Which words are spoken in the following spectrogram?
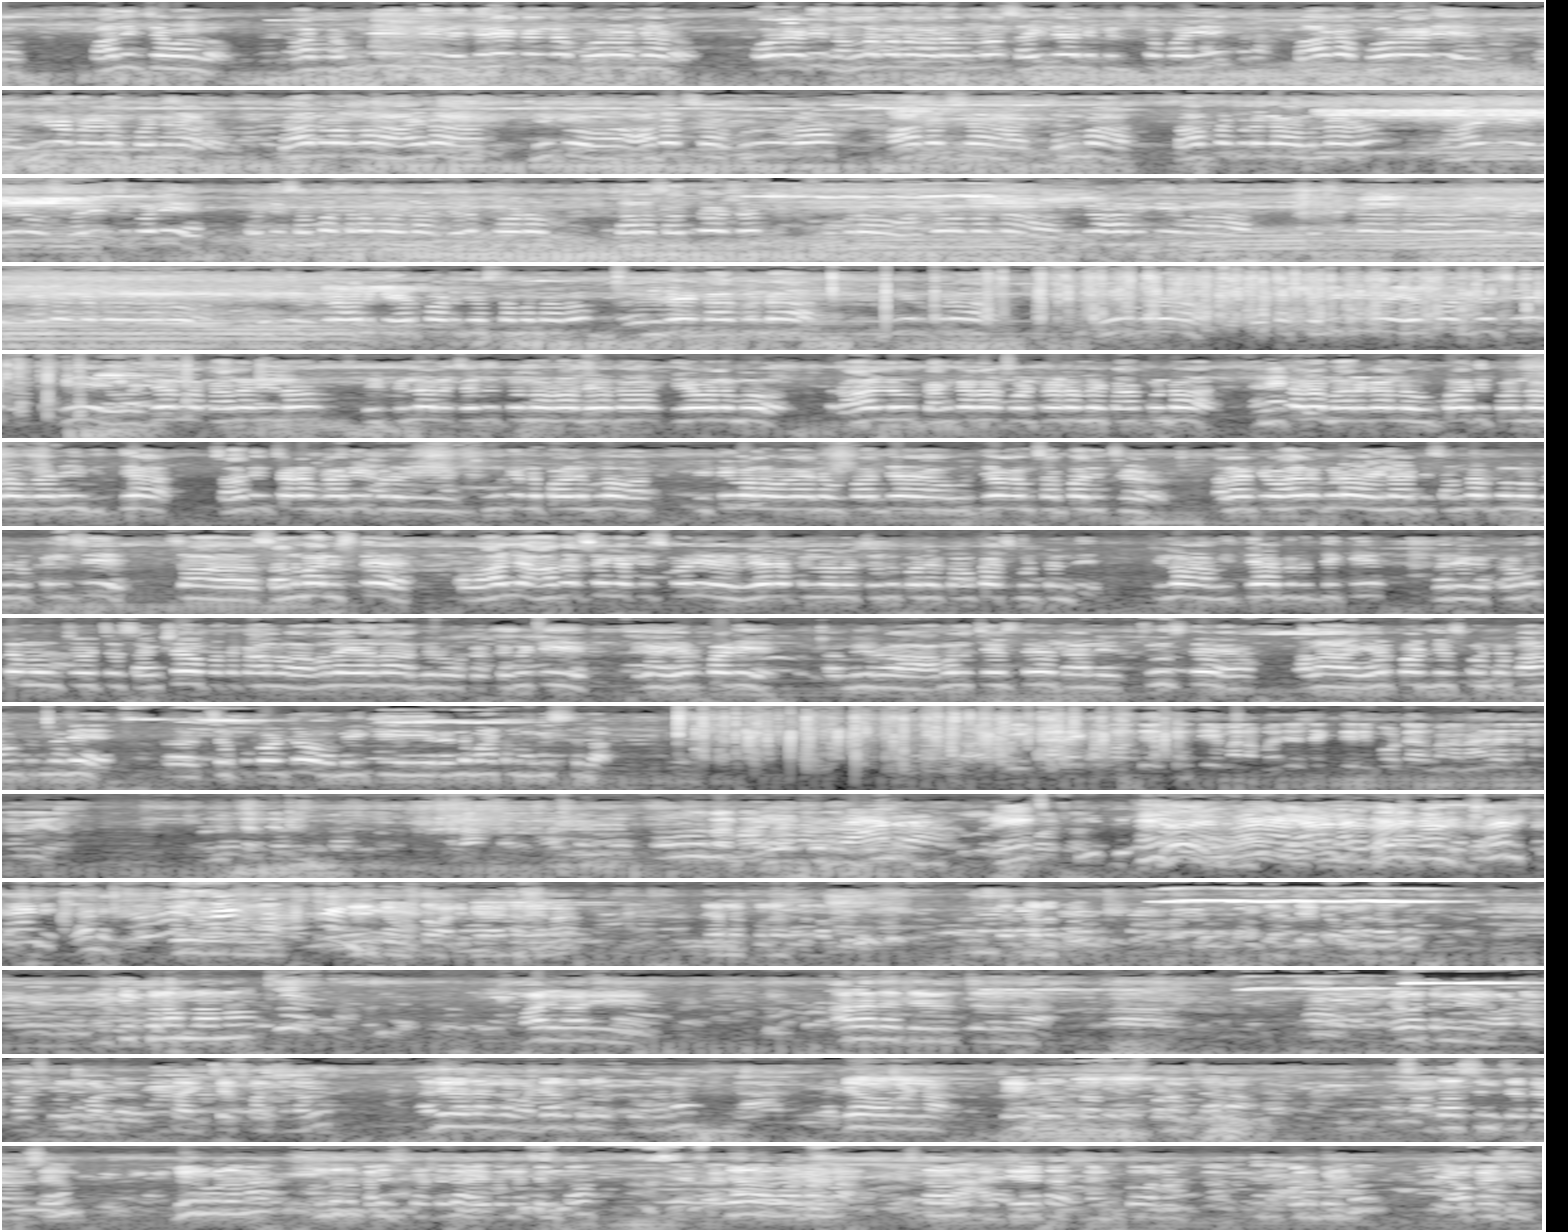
పాలించేవాళ్ళు. ఆ కంపెనీకి వ్యతిరేకంగా పోరాడినాడు. పోరాడి నల్లమల అడవుల్లో సైన్యాన్ని పిలుచుకుపోయి బాగా పోరాడి వీరమరణం పొందినాడు. దానివల్ల ఆయన మీకు ఆదర్శ గురువుగా ఆదర్శ జన్మ సార్థకుడిగా ఉన్నాడు. ఆయన్ని మీరు స్మరించుకొని ప్రతి సంవత్సరము ఇలా జరుపుకోవడం చాలా సంతోషం. ఇప్పుడు వడ్డేవన్న విగ్రహానికి మన సత్యనారాయణ గారు మరి చంద్రకన్న గారు మీకు విగ్రహానికి ఏర్పాటు చేస్తామన్నారు. ఇదే కాకుండా మీరు కూడా మీరు కూడా కమిటీగా ఏర్పాటు చేసి మీ వడ్డర్ల కాలనీలో మీ పిల్లలు చదువుతున్నారో లేదా కేవలము రాళ్ళు కంకర కొట్టడమే కాకుండా ఇతర మార్గాల్లో ఉపాధి పొందడం కానీ విద్య సాధించడం కానీ ఇప్పుడు ఈ సూర్యనపాలెంలో ఇటీవల ఒక ఆయన ఉపాధ్యాయ ఉద్యోగం సంపాదించాడు. అలాంటి వాళ్ళు కూడా ఇలాంటి సందర్భంలో మీరు పిలిచి స- సన్మానిస్తే వాళ్ళని ఆదర్శంగా తీసుకొని వేరే పిల్లలు చదువుకునే అవకాశం ఉంటుంది. ఇలా విద్యాభివృద్ధికి మరి ప్రభుత్వం నుంచి వచ్చే సంక్షేమ పథకాలు అమలయ్యేలా మీరు ఒక కమిటీగా ఏర్పడి మీరు అమలు చేస్తే దాన్ని చూస్తే అలా ఏర్పాటు చేసుకుంటే బాగుంటుందని చెప్పుకుంటూ మీకు ఈ రెండు మాటలు ముగిస్తున్నా. ఈ కార్యక్రమం ఉద్దేశించి మన ప్రజాశక్తి రిపోర్టర్ మన నాగరాజన్ గారి జయంతి ఉత్సవానికి హాజరైన కులస్తులకు పెద్దలకు ప్రత్యేక వందనాలు ప్రతి కులంలోనూ వారి వారి ఆరాధన దేవతల దేవతల్ని వాళ్ళు పంచుకుని వాళ్ళు ఇంకా ఇచ్చేసుకుంటున్నారు అదేవిధంగా వడ్డారు కులస్తులు కూడా వడ్డే ఓమన్న జయంతి ఉత్సవం చేసుకోవడం చాలా సంతోషించే విషయం. మీరు కూడా అందరూ కలిసికట్టుగా ఐకమత్యంతో వడ్డారు ఓమన్న ఉత్సవాన్ని ప్రతి ఏటా జరుపుకోవాలని కోరుకుంటూ ఈ అవకాశం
